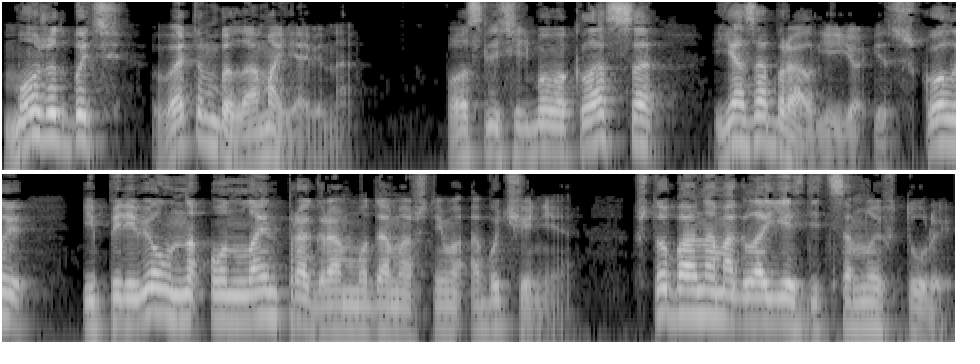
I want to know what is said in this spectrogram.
Может быть, в этом была моя вина. После седьмого класса я забрал ее из школы и перевел на онлайн-программу домашнего обучения, чтобы она могла ездить со мной в туры,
